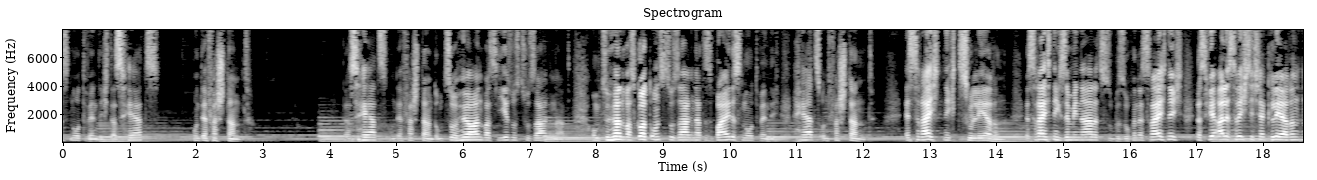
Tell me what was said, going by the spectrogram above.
ist notwendig, das Herz und der Verstand. Das Herz und der Verstand, um zu hören, was Jesus zu sagen hat. Um zu hören, was Gott uns zu sagen hat, ist beides notwendig. Herz und Verstand. Es reicht nicht zu lehren. Es reicht nicht, Seminare zu besuchen. Es reicht nicht, dass wir alles richtig erklären.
